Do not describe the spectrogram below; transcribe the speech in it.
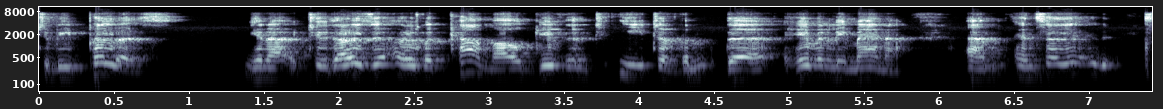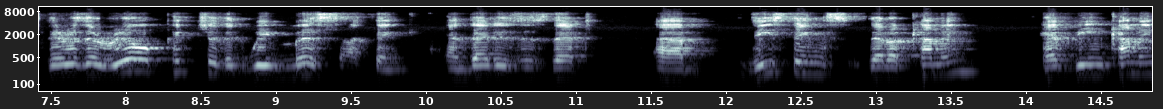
to be pillars. You know, to those who overcome, I'll give them to eat of the, the heavenly manna. Um, and so there is a real picture that we miss, I think, and that is, is that um, these things that are coming have been coming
